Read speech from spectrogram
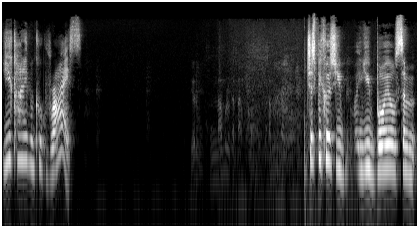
You can't even cook rice. Just because you you boil some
